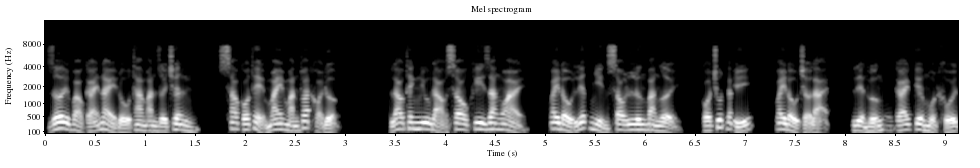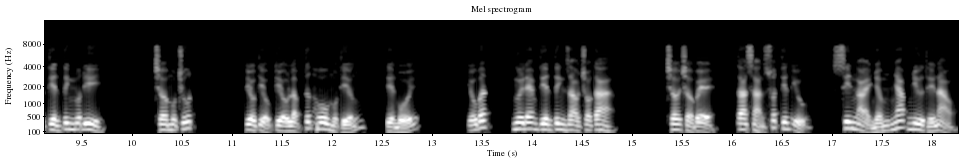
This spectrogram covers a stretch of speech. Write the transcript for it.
rơi vào cái này đổ tham ăn dưới chân, sao có thể may mắn thoát khỏi được. Lao thanh lưu đảo sau khi ra ngoài, quay đầu liếc nhìn sau lưng ba người có chút đắc ý, quay đầu trở lại, liền hướng cái kia một khối tiên tinh nuốt đi. Chờ một chút. Tiêu tiểu kiều lập tức hô một tiếng, tiền bối yếu bất, ngươi đem tiên tinh giao cho ta. Chờ trở về, ta sản xuất tiên tiểu, xin ngài nhấm nháp như thế nào?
